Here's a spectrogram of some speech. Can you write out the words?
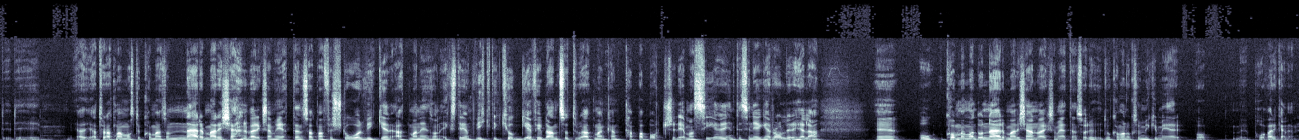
det, det, jag, jag, tror att man måste komma som närmare kärnverksamheten så att man förstår vilken, att man är en sån extremt viktig kugge. För ibland så tror jag att man kan tappa bort sig det. Man ser inte sin egen roll i det hela. Eh, och kommer man då närmare kärnverksamheten så det, då kan man också mycket mer påverka den.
